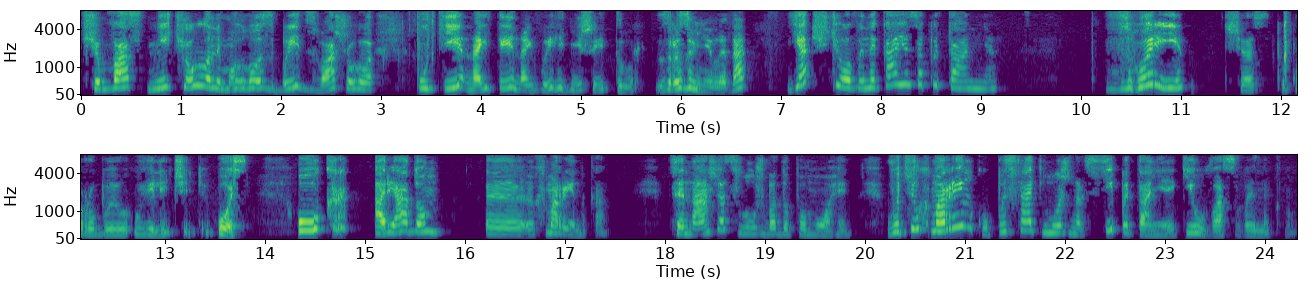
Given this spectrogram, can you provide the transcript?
щоб вас нічого не могло збити з вашого путі знайти найвигідніший тур. Зрозуміли, так? Да? Якщо виникає запитання вгорі, зараз попробую увеличити, ось Укр, а рядом е, Хмаринка. Це наша служба допомоги. В оцю хмаринку писати можна всі питання, які у вас виникнуть.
